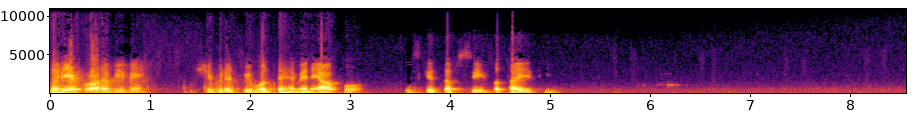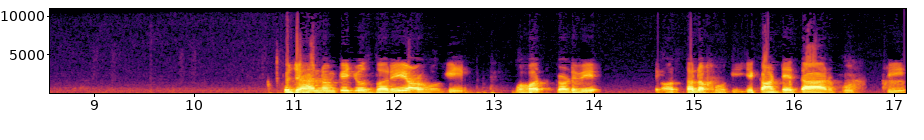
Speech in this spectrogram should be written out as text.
ذریعہ کو عربی میں شبرت بھی بولتے ہیں، میں نے آپ کو اس کی تفصیل بتائی تھی۔ تو جہنم کی جو ذریعہ ہوگی، بہت کڑوی اور تلخ ہوگی۔ یہ کانٹے دار بوٹی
